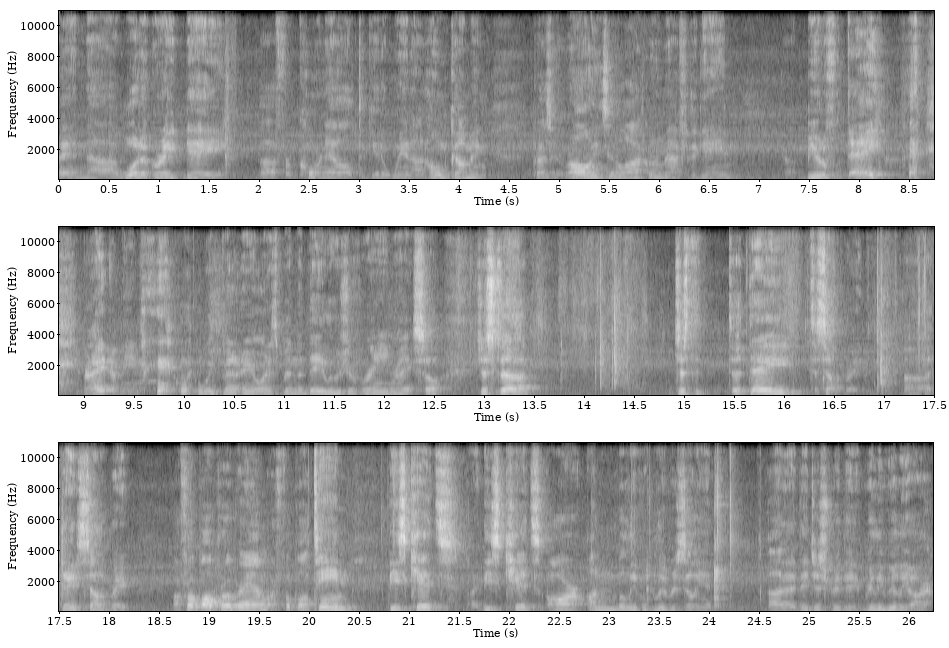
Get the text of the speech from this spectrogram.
And uh, what a great day uh, for Cornell to get a win on homecoming. President Rawlings in the locker room after the game. Uh, beautiful day, right? I mean, we've been here when it's been the deluge of rain, right? So, just uh, just a, a day to celebrate. Uh, a day to celebrate our football program, our football team. These kids, these kids are unbelievably resilient. Uh, they just really, really, really are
